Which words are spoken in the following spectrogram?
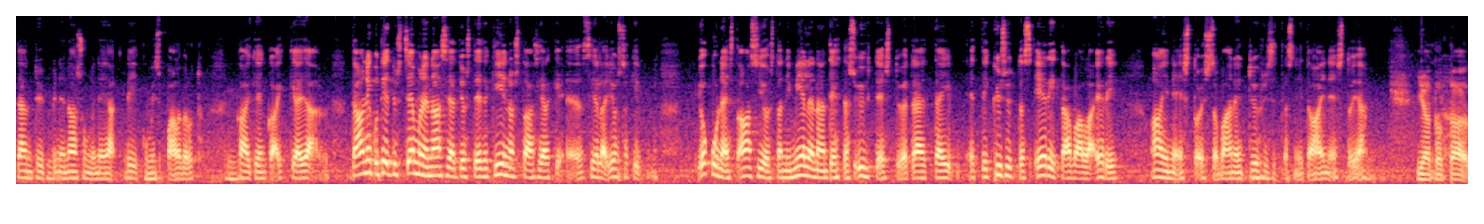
tämän tyyppinen asuminen ja liikkumispalvelut mm. kaiken kaikkiaan. Ja tämä on niin tietysti sellainen asia, että jos teitä kiinnostaa siellä, siellä jossakin joku näistä asioista, niin mielellään tehtäisiin yhteistyötä, että ei, ettei kysyttäisi eri tavalla eri aineistoissa, vaan että yhdistettäisiin niitä aineistoja. Ja tota,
